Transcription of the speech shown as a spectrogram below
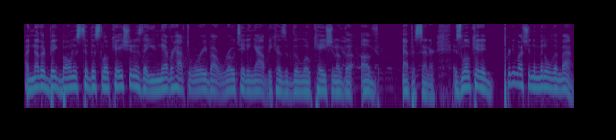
Another big bonus to this location is that you never have to worry about rotating out because of the location of the of epicenter is located pretty much in the middle of the map.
